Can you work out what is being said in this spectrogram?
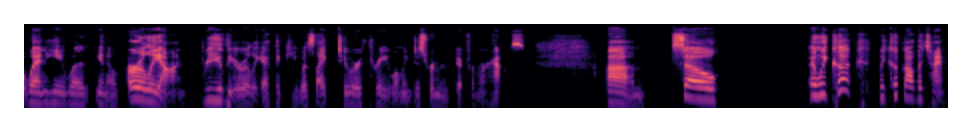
when he was, you know, early on, really early. I think he was like two or three when we just removed it from our house. Um, so, and we cook, we cook all the time.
